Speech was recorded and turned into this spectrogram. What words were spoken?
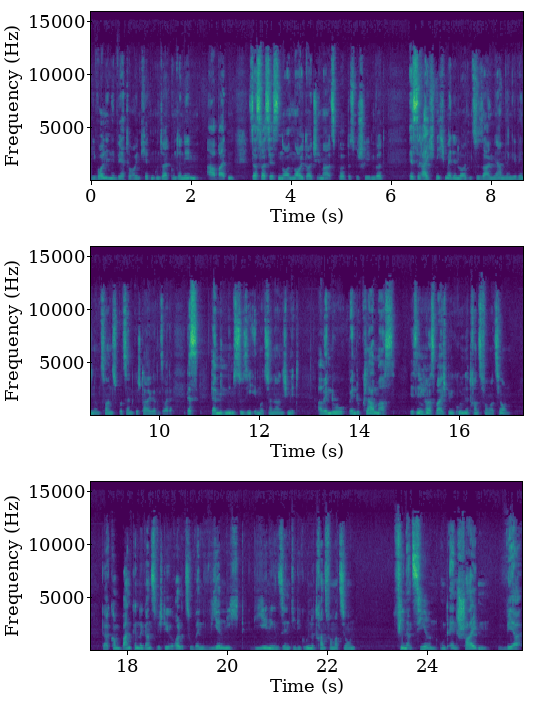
die wollen in einem werteorientierten Unter Unternehmen arbeiten. Das ist das, was jetzt neudeutsch immer als Purpose beschrieben wird. Es reicht nicht mehr, den Leuten zu sagen, wir haben den Gewinn um 20 Prozent gesteigert und so weiter. Das, damit nimmst du sie emotional nicht mit. Aber wenn du, wenn du klar machst, Jetzt nehme ich mal das Beispiel grüne Transformation. Da kommt Banken eine ganz wichtige Rolle zu. Wenn wir nicht diejenigen sind, die die grüne Transformation finanzieren und entscheiden, wer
